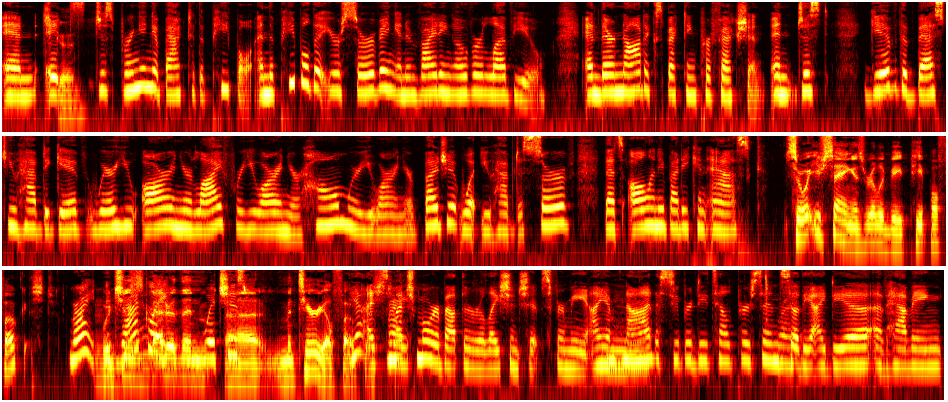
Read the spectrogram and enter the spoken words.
hmm. and it's just bringing it back to the people. And the people that you're serving and inviting over love you, and they're not expecting perfection. And just give the best you have to give where you are in your life, where you are in your home, where you are in your budget, what you have to serve. That's all anybody can ask. So what you're saying is really be people focused Right, which exactly. is better than which is uh, material focused Yeah, it's Right. much more about the relationships for me. I am mm-hmm. not a super detailed person, so the idea of having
